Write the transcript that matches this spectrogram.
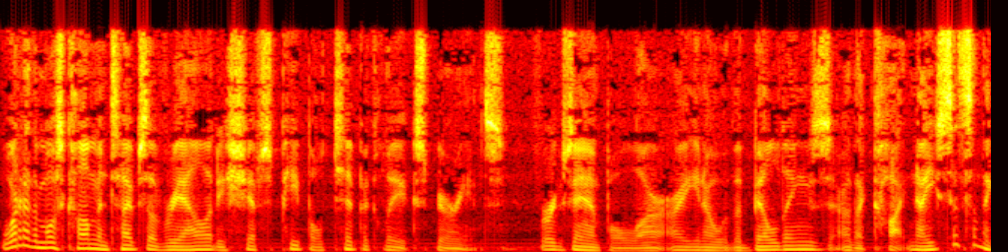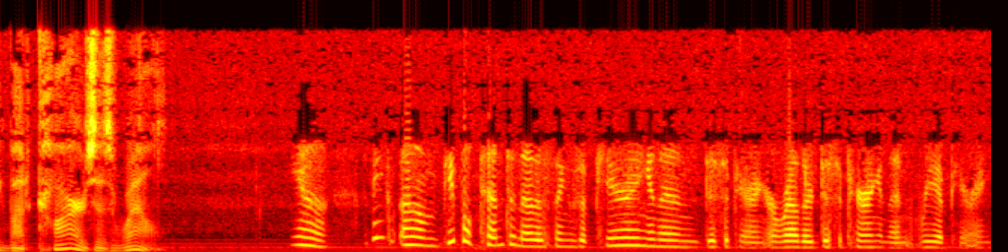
What are the most common types of reality shifts people typically experience? For example, are, are you know the buildings? Are the car? Now you said something about cars as well. Yeah, I think um, people tend to notice things appearing and then disappearing, or rather disappearing and then reappearing.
